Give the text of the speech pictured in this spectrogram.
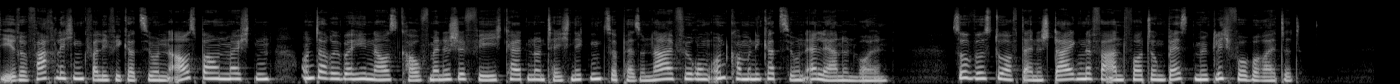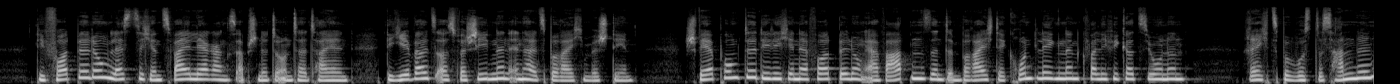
die ihre fachlichen Qualifikationen ausbauen möchten und darüber hinaus kaufmännische Fähigkeiten und Techniken zur Personalführung und Kommunikation erlernen wollen. So wirst du auf deine steigende Verantwortung bestmöglich vorbereitet. Die Fortbildung lässt sich in zwei Lehrgangsabschnitte unterteilen, die jeweils aus verschiedenen Inhaltsbereichen bestehen. Schwerpunkte, die dich in der Fortbildung erwarten, sind im Bereich der grundlegenden Qualifikationen rechtsbewusstes Handeln,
